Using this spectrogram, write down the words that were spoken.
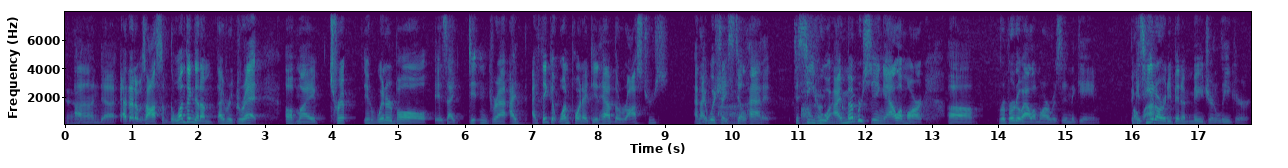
yeah. and uh, I thought it was awesome. The one thing that I'm I regret of my trip in winter ball is I didn't grab. I I think at one point I did have the rosters, and I wish uh, I still had it to ah, see oh, who. I remember seeing Alomar. Uh, Roberto Alomar was in the game because oh, wow. he had already been a major leaguer,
